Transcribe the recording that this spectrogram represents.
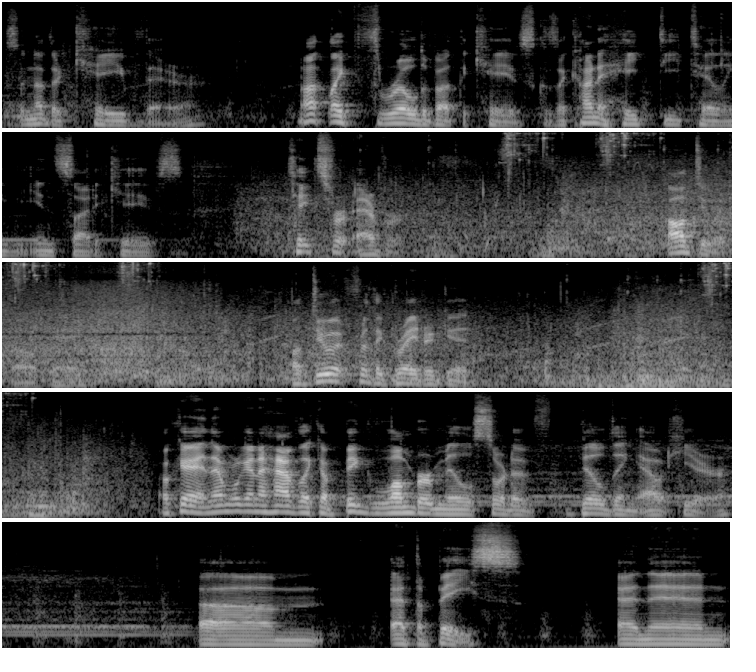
There's another cave there. Not like thrilled about the caves, because I kind of hate detailing the inside of caves. It takes forever. I'll do it though, okay? I'll do it for the greater good. Okay, and then we're gonna have like a big lumber mill sort of building out here. Um, at the base. And then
